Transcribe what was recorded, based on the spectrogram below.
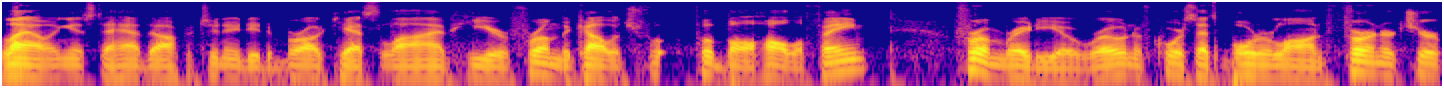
allowing us to have the opportunity to broadcast live here from the College F- Football Hall of Fame from Radio Row. And of course, that's Bordelon Furniture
